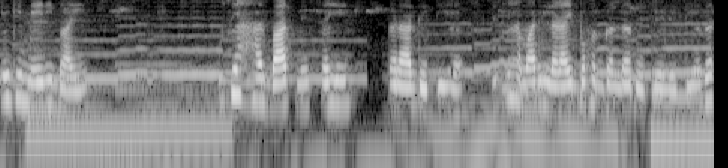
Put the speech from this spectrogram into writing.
क्योंकि मेरी बाई उसे हर बात में सही करार देती है, जिसमें हमारी लड़ाई बहुत गंदा रूप ले लेती है। अगर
